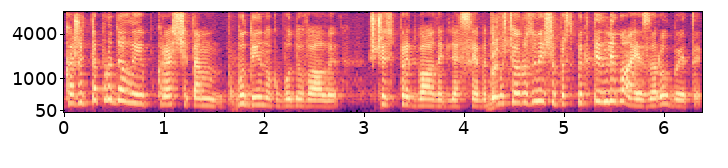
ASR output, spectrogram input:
кажуть, та продали б краще там будинок будували, щось придбали для себе. Тому Без- що розумієш, що перспектив немає заробити.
